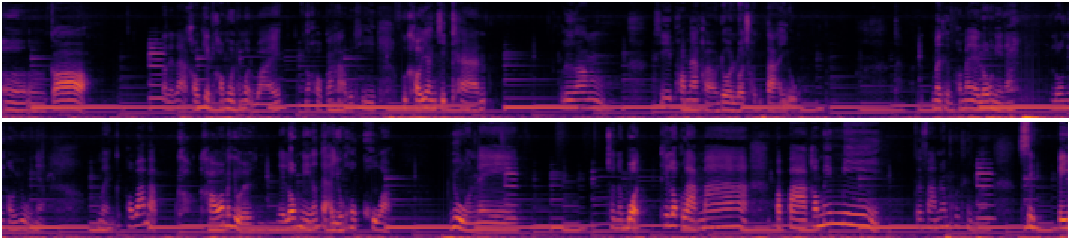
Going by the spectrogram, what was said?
เออก็ ตอนนี้แหละเขาเก็บข้อมูลทั้งหมดไว้ แล้วเขาก็หาวิธีคือเขายังคิดแค้นเรื่องที่พ่อแม่เขาโดนรถชนตายอยู่มาถึงพ่อแม่ในโลกนี้นะโลกนี้เขาอยู่เนี่ย เหมือนเพราะว่าแบบเขามาอยู่ในโลกนี้ตั้งแต่อายุหกขวบอยู่ในชนบทที่โลกลางมากปะปาก็ไม่มีไฟฟ้าไม่ต้องพูดถึงนะสิบปี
